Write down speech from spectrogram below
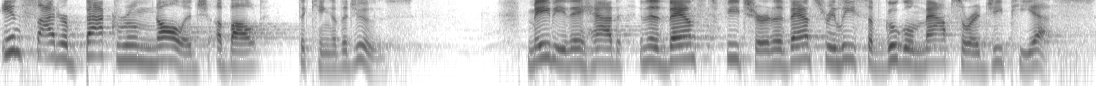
insider backroom knowledge about the King of the Jews? Maybe they had an advanced feature, an advanced release of Google Maps or a GPS.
